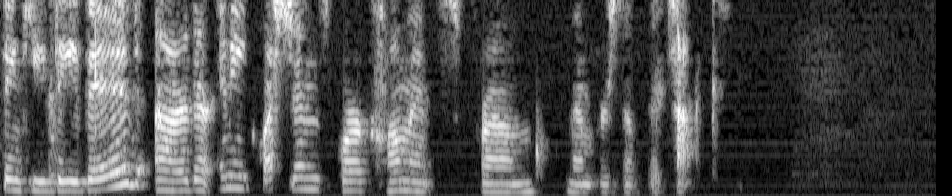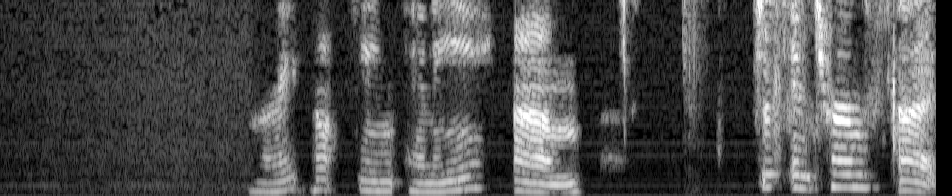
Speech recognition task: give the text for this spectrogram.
Thank you, David. Are there any questions or comments from members of the TAC? All right, not seeing any. Um, just in terms, uh,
